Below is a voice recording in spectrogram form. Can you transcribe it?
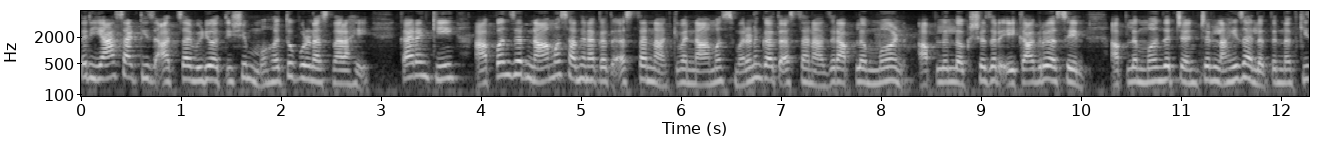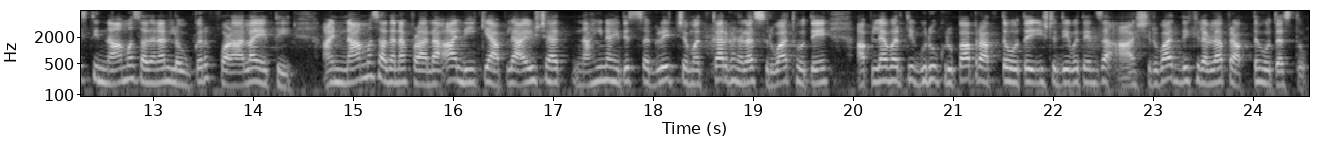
तर यासाठीच आजचा व्हिडिओ अतिशय महत्त्वपूर्ण असणार आहे. कारण की आपण जर नामसाधना करत असताना किंवा नामस्मरण करत असताना जर आपलं मन आपलं लक्ष जर एकाग्र असेल आपलं मन जर चंचल नाही झालं तर नक्कीच ती नामसाधना लवकर फळाला येते. आणि नामसाधना फळाला आली की आपल्या आयुष्यात नाही नाही ते सगळे चमत्कार घडायला सुरुवात होते. आपल्यावरती गुरुकृपा प्राप्त होते इष्टदेवतेंचा आशीर्वाद देखील आपल्याला प्राप्त होत असतो.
